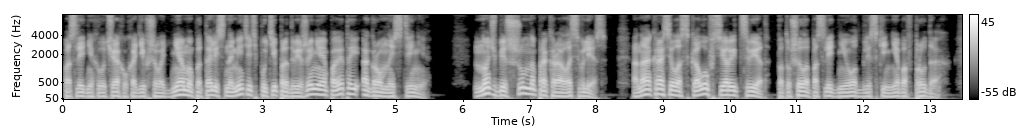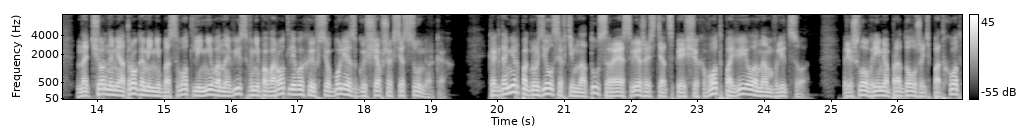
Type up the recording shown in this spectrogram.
В последних лучах уходившего дня мы пытались наметить пути продвижения по этой огромной стене. Ночь бесшумно прокралась в лес. Она окрасила скалу в серый цвет, потушила последние отблески неба в прудах. Над черными отрогами небосвод лениво навис в неповоротливых и все более сгущавшихся сумерках. Когда мир погрузился в темноту, сырая свежесть от спящих вод повеяла нам в лицо. Пришло время продолжить подход,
